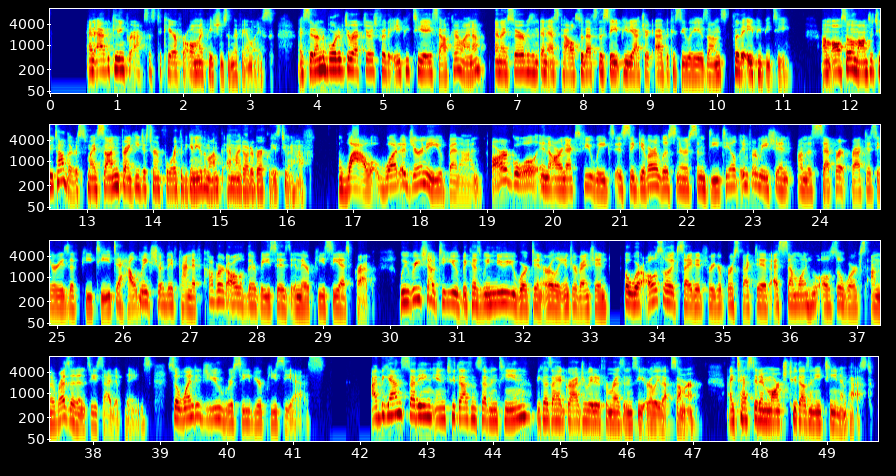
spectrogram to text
and advocating for access to care for all my patients and their families. I sit on the board of directors for the APTA South Carolina, and I serve as an, an SPAL, so that's the State Pediatric Advocacy Liaisons for the APPT. I'm also a mom to two toddlers. My son, Frankie, just turned four at the beginning of the month, and my daughter, Berkeley, is two and a half. Wow, what a journey you've been on. Our goal in our next few weeks is to give our listeners some detailed information on the separate practice areas of PT to help make sure they've kind of covered all of their bases in their PCS prep. We reached out to you because we knew you worked in early intervention, but we're also excited for your perspective as someone who also works on the residency side of things. So, when did you receive your PCS? I began studying in 2017 because I had graduated from residency early that summer. I tested in March 2018 and passed.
